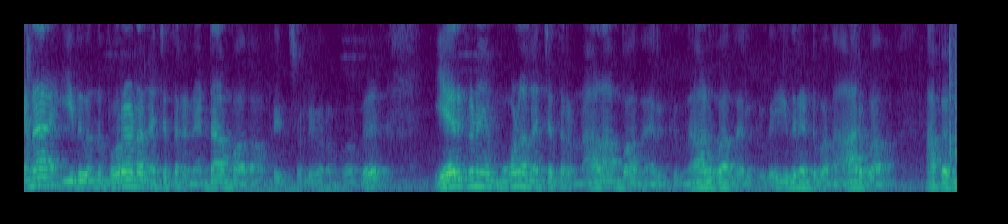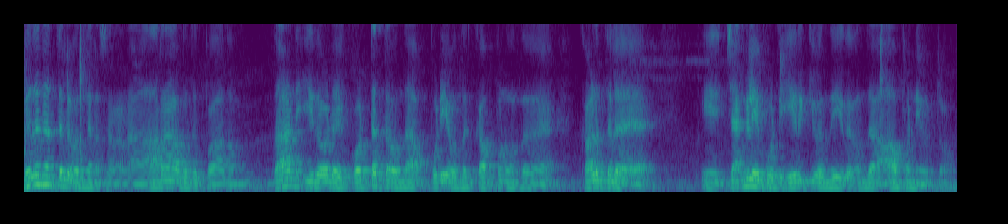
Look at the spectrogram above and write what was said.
ஏன்னா இது வந்து போராட நட்சத்திரம் ரெண்டாம் பாதம் அப்படின்னு சொல்லி வரும்போது ஏற்கனவே மூல நட்சத்திரம் நாலாம் பாதம் இருக்குது நாலு பாதம் இருக்குது இது ரெண்டு பாதம் ஆறு பாதம். அப்போ மிதனத்தில் வந்து என்ன சொன்னேன்னா ஆறாவது பாதம் தான் இதோடைய கொட்டத்தை வந்து அப்படியே வந்து கப்புன்னு வந்து கழுத்தில் சங்கிலியை போட்டு இறுக்கி வந்து இதை வந்து ஆஃப் பண்ணி விட்டோம்.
